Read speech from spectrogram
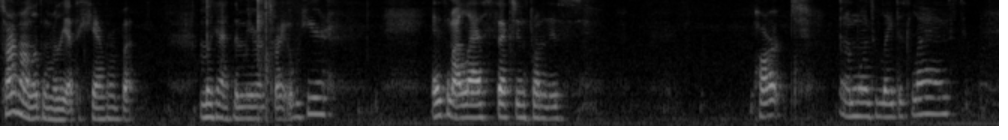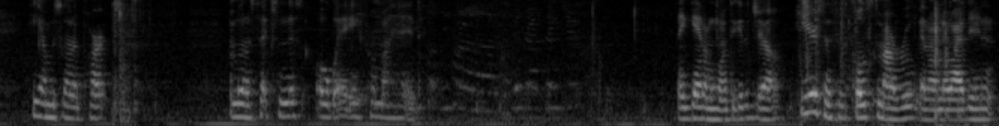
Sorry I'm not looking really at the camera, but looking at the mirror right over here. This is my last section from this part. And I'm going to lay this last. Here I'm just going to part. I'm going to section this away from my head. Again, I'm going to get the gel. Here, since it's close to my root, and I know I didn't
